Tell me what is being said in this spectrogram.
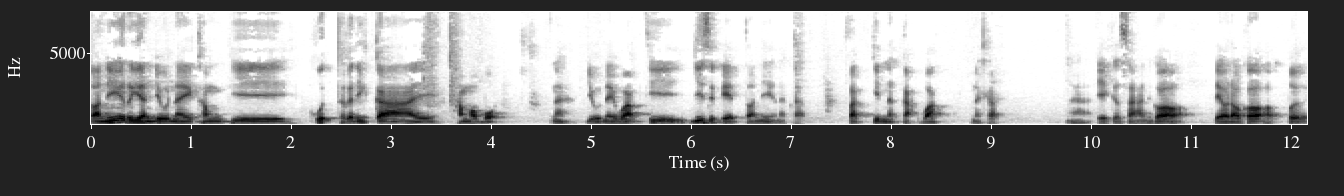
ตอนนี้เรียนอยู่ในคำพีขุดธกนิกายธรรมบทนะอยู่ในวรรคที่ 21 ตอนนี้นะครับปักกินกะวรรคนะครับนะเอกสารก็เดี๋ยวเราก็เปิด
